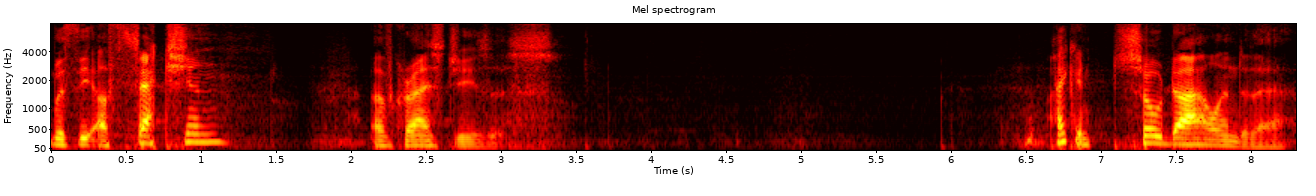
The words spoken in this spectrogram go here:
with the affection of Christ Jesus. I can so dial into that.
